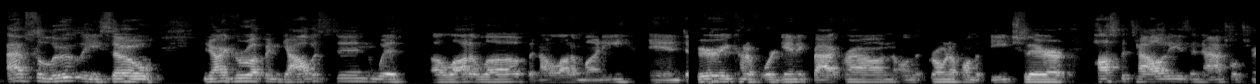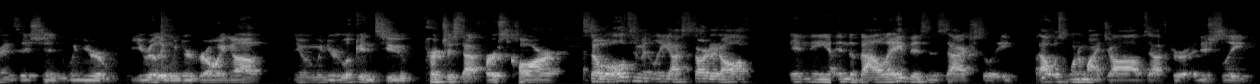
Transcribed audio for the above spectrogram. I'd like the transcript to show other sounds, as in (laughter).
Absolutely. So, you know, I grew up in Galveston with a lot of love, but not a lot of money, and very kind of organic background on the growing up on the beach there. Hospitality is a natural transition when you're you really when you're growing up. You know, when you're looking to purchase that first car. So ultimately, I started off in the in the valet business actually. That was one of my jobs after initially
